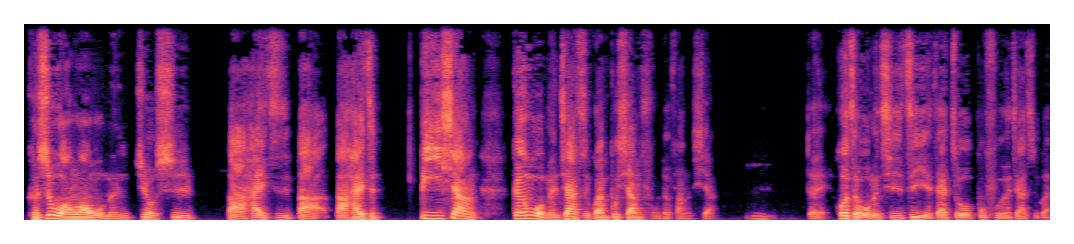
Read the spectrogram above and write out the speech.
可是往往我们就是。把孩子把把孩子逼向跟我们价值观不相符的方向，嗯，对，或者我们其实自己也在做不符合价值观，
